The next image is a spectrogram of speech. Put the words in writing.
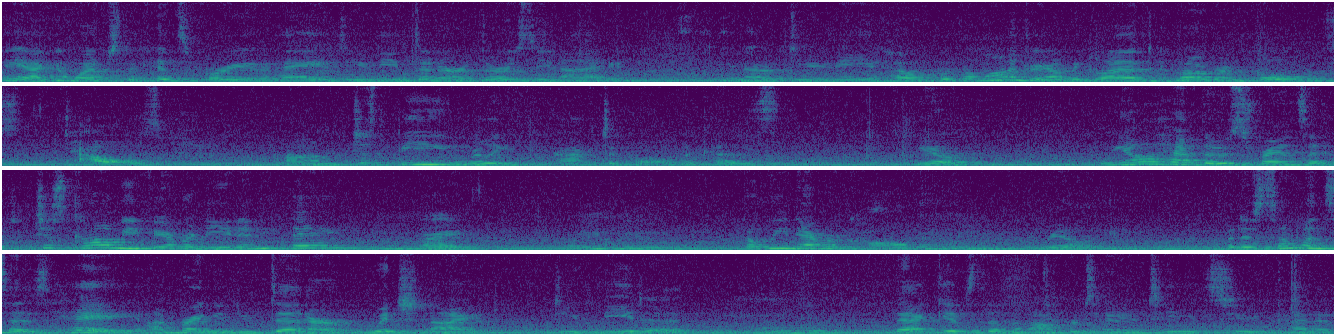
hey, I can watch the kids for you. Hey, do you need dinner Thursday night? You know, do you need help with the laundry? I'll be glad to come over and fold towels. Um, just being really practical because, you know, we all have those friends that just call me if you ever need anything, right? Mm-hmm. but we never call them, mm-hmm. really. But if someone says, hey, I'm bringing you dinner, which night do you need it? Mm-hmm. That gives them an opportunity to kind of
